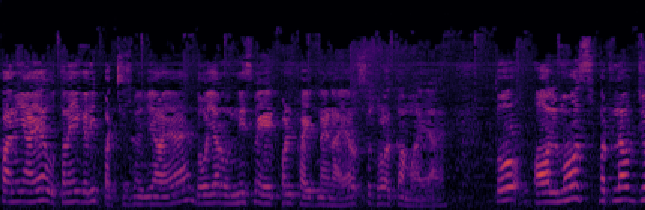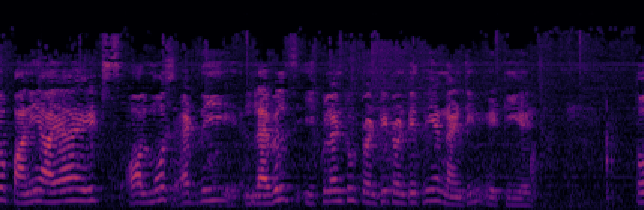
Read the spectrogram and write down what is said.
पानी आया उतना ही करीब 25 में भी आया है 2019 में 8.59 आया उससे थोड़ा कम आया है तो ऑलमोस्ट मतलब जो पानी आया है it's almost at the levels equal to 2023 and 1988 तो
